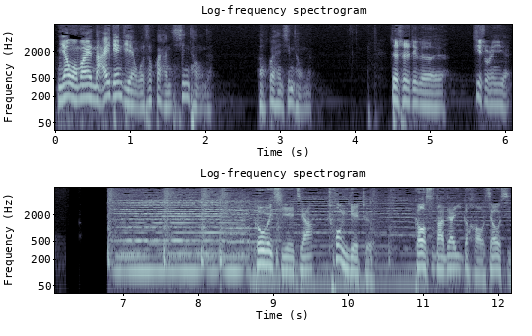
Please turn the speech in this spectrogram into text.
你让我们拿一点点，我是会很心疼的，啊，会很心疼的。这是这个技术人员。各位企业家、创业者，告诉大家一个好消息：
